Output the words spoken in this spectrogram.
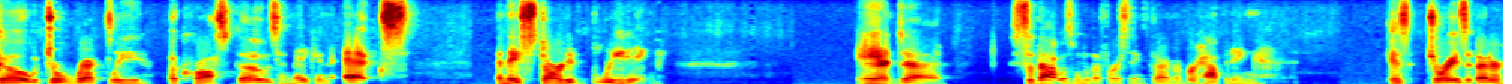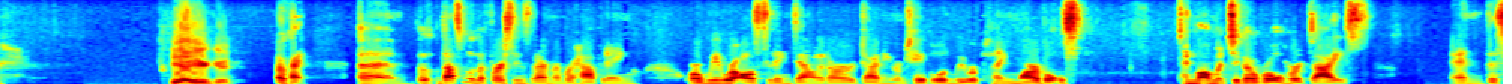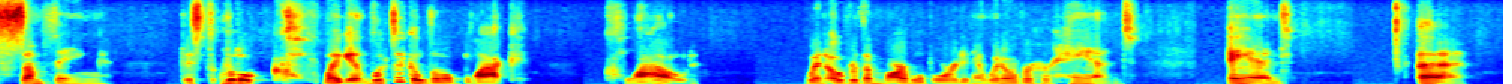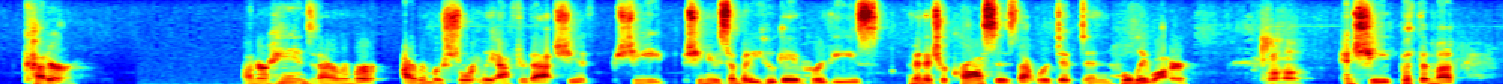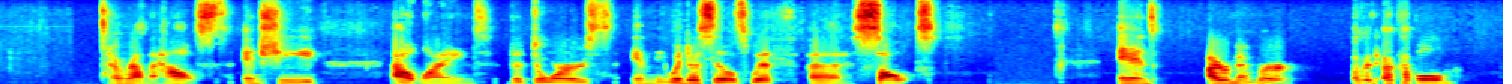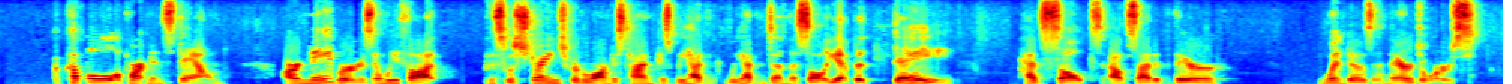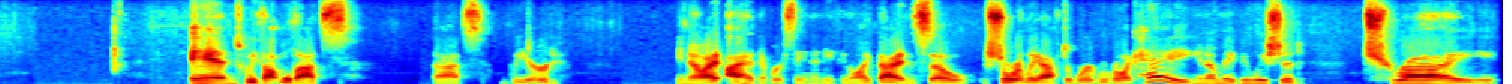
go directly across those and make an X. And they started bleeding. And uh, so that was one of the first things that I remember happening. Is Jory, is it better? Yeah, you're good. Okay. Um, that's one of the first things that I remember happening. Or we were all sitting down at our dining room table and we were playing marbles. And mom went to go roll her dice. And this something, this little, like, it looked like a little black cloud went over the marble board and it went over her hand and uh, cut her on her hand. And I remember, I remember shortly after that, she she she knew somebody who gave her these miniature crosses that were dipped in holy water Uh huh. and she put them up around the house and she outlined the doors and the windowsills with uh, salt and i remember a, a couple a couple apartments down our neighbors and we thought this was strange for the longest time because we hadn't we hadn't done the salt yet but they had salt outside of their windows and their doors. And we thought well that's that's weird. You know I, I had never seen anything like that. And so shortly afterward we were like hey you know maybe we should try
